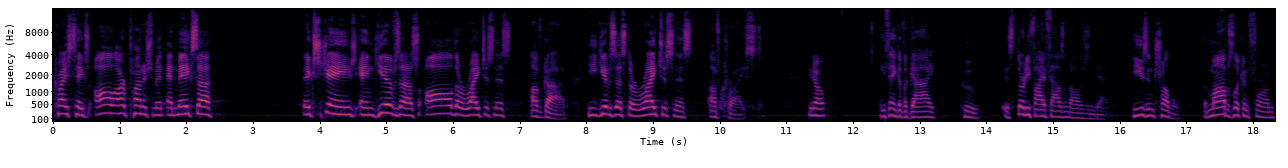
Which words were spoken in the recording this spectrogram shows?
Christ takes all our punishment and makes a exchange and gives us all the righteousness of God. He gives us the righteousness of Christ. You know, you think of a guy who is $35,000 in debt. He's in trouble. The mob's looking for him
